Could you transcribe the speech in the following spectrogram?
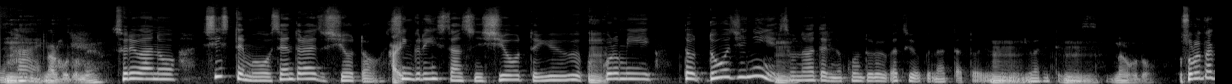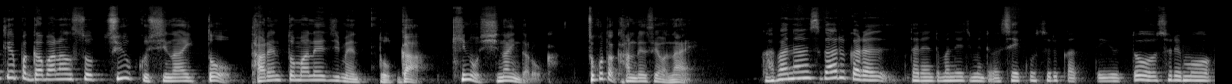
うん、はい、なるほどね。それはあのシステムをセントライズしようと、はい、シングルインスタンスにしようという試みと同時に、そのあたりのコントロールが強くなったというふうに言われています、うんうん、なるほど。それだけやっぱガバナンスを強くしないとタレントマネジメントが機能しないんだろうか？そことは関連性はない。ガバナンスがあるからタレントマネジメントが成功するかっていうとそれも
